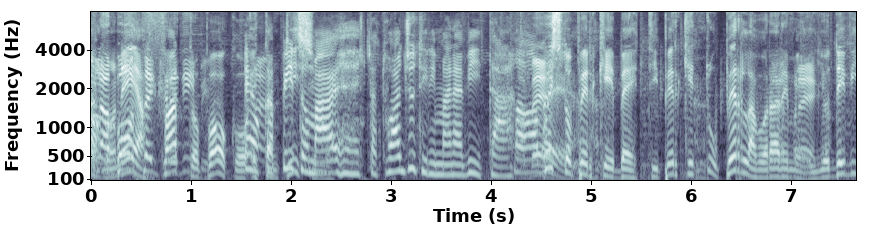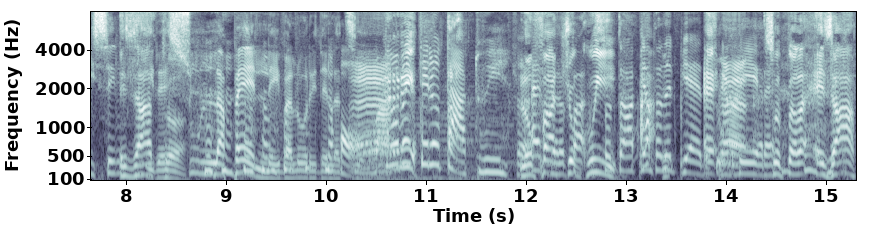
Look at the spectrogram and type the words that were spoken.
una non è affatto poco, Eh, è ho capito, tantissimo. ma eh, il tatuaggio ti rimane a vita. Vabbè. Questo perché, Betty? Perché tu per lavorare frega. meglio devi sentire Esatto. sulla pelle i valori dell'azienda. Dove te lo tatui? Lo Eh, faccio fa qui. Sotto la pianta del piede, Eh, per dire. sotto la- esatto.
